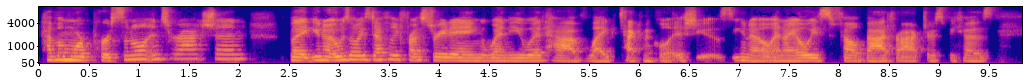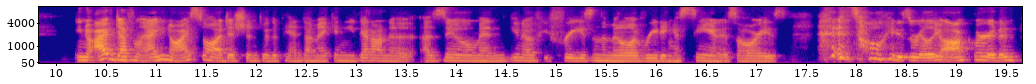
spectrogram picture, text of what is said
have a more personal interaction but you know it was always definitely frustrating when you would have like technical issues you know and i always felt bad for actors because you know, I've definitely, I, you know, I still audition through the pandemic and you get on a, a Zoom and, you know, if you freeze in the middle of reading a scene, it's always, it's always really awkward and,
